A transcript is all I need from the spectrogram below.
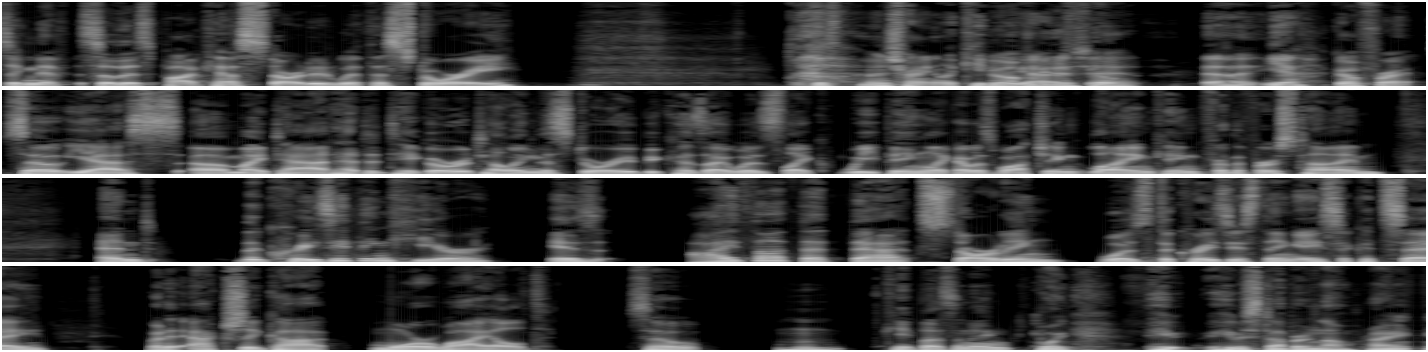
signif- so this podcast started with a story. I'm trying to like keep You want it. Me yeah, to I say feel- it? Uh, yeah, go for it. So yes, uh, my dad had to take over telling the story because I was like weeping, like I was watching Lion King for the first time. And the crazy thing here is, I thought that that starting was the craziest thing Asa could say, but it actually got more wild. So mhm, keep listening. Boy, he he was stubborn though, right?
